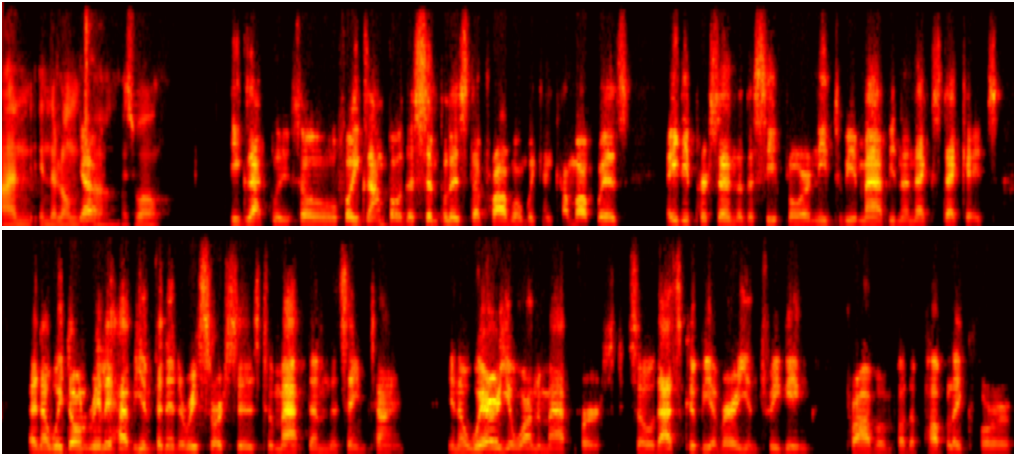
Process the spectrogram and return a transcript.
and in the long yeah. term as well. Exactly. So for example the simplest problem we can come up with 80% of the seafloor need to be mapped in the next decades. And uh, we don't really have infinite resources to map them at the same time you know, where you want to map first. So that could be a very intriguing problem for the public, for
